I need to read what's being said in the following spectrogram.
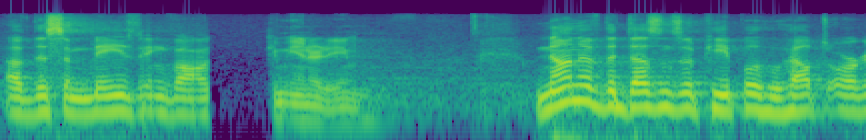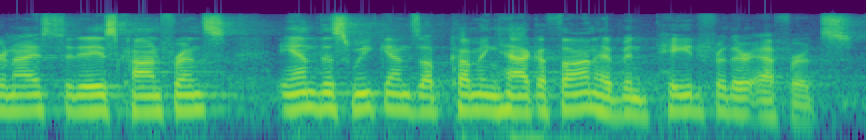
of this amazing volunteer community. None of the dozens of people who helped organize today's conference and this weekend's upcoming hackathon have been paid for their efforts.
